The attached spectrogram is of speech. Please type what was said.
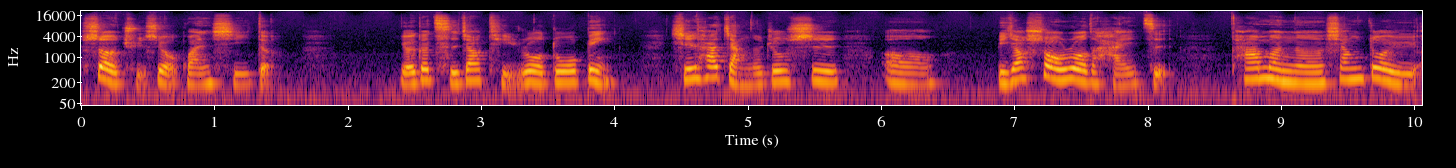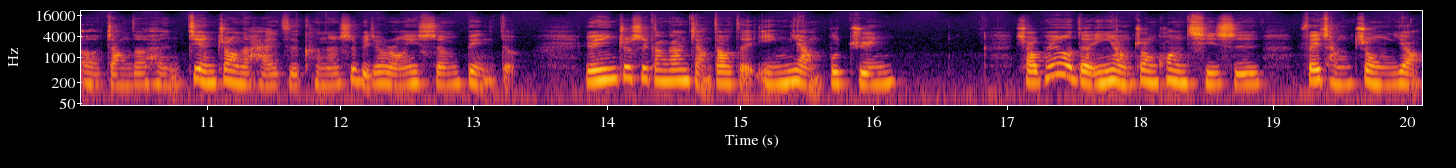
摄取是有关系的。有一个词叫体弱多病，其实它讲的就是呃比较瘦弱的孩子，他们呢相对于呃长得很健壮的孩子，可能是比较容易生病的。原因就是刚刚讲到的营养不均。小朋友的营养状况其实非常重要，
